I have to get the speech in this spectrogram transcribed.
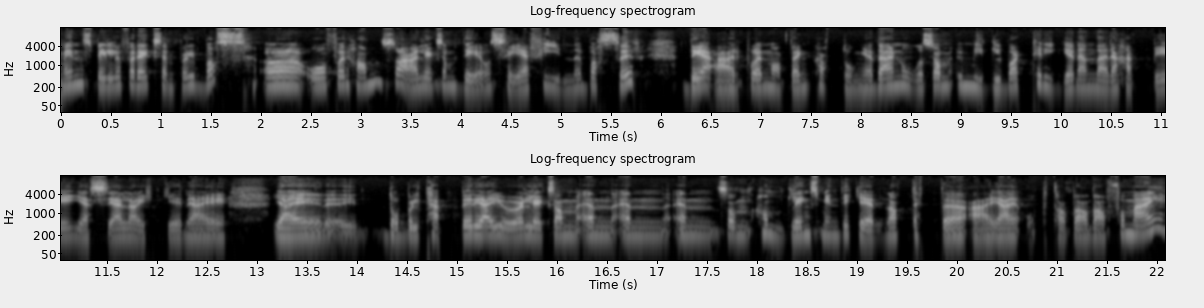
min spiller f.eks. bass, og for han så er liksom det å se fine basser, det er på en måte en kattunge. Det er noe som umiddelbart trigger den derre happy, yes, jeg liker, jeg, jeg dobbelttapper, jeg gjør liksom en, en, en, sånn handling som indikerer at dette er jeg opptatt av. Da. For meg,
